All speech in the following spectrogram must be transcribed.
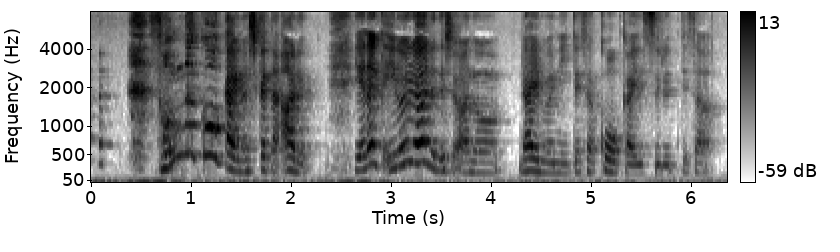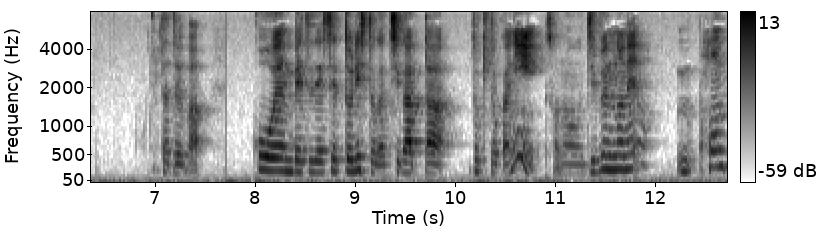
そんな後悔の仕方ある？いやなんかいろいろあるでしょあのライブに行ってさ後悔するってさ例えば公演別でセットリストが違った時とかにその自分のね本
